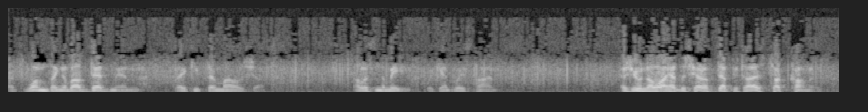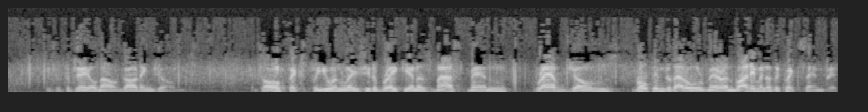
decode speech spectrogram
That's one thing about dead men. They keep their mouths shut. Now listen to me. We can't waste time. As you know, I had the sheriff deputize Chuck Connors. He's at the jail now, guarding Jones. It's all fixed for you and Lacey to break in as masked men, grab Jones, rope him to that old mare, and ride him into the quicksand pit.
